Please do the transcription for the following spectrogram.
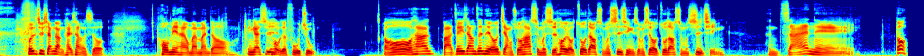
或是去香港开唱的时候，后面还有满满的哦，应该是后的附注。哦，他把这一张真的有讲说他什么时候有做到什么事情，什么时候有做到什么事情。很赞呢！哦，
